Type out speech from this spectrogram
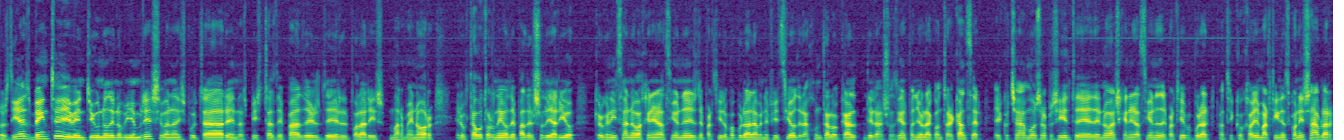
Los días 20 y 21 de noviembre se van a disputar en las pistas de pádel del Polaris Mar Menor el octavo torneo de pádel solidario que organiza Nuevas Generaciones del Partido Popular a beneficio de la Junta Local de la Asociación Española contra el Cáncer. Escuchábamos al presidente de Nuevas Generaciones del Partido Popular, Francisco Javier Martínez Conesa, hablar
